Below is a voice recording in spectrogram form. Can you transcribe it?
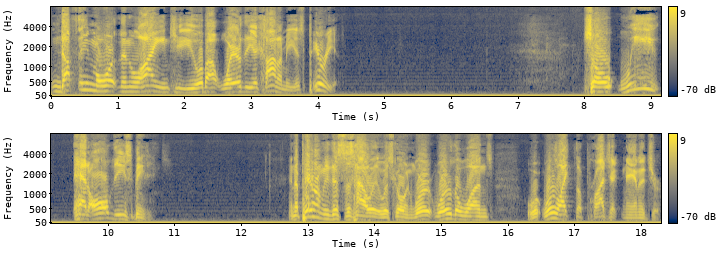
nothing more than lying to you about where the economy is. Period. So we had all these meetings. And apparently this is how it was going. We're, we're the ones, we're, we're like the project manager.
